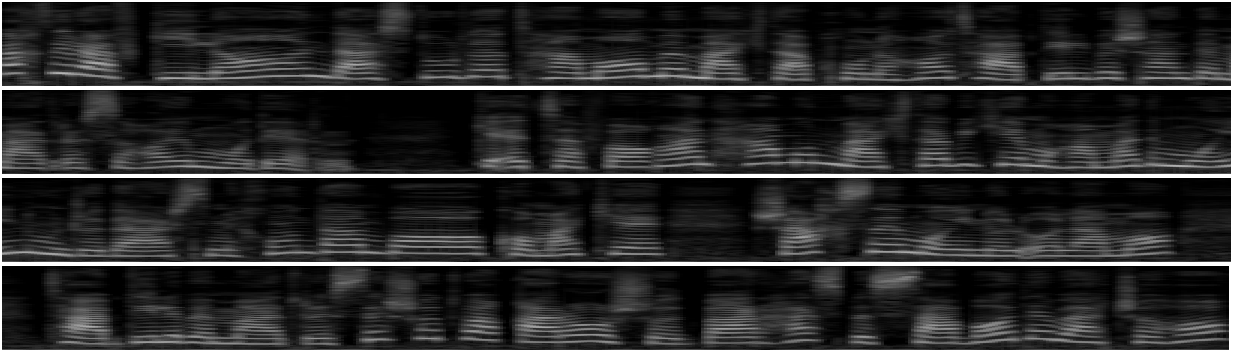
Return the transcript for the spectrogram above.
وقتی رفت گیلان دستور داد تمام مکتب خونه ها تبدیل بشن به مدرسه های مدرن که اتفاقا همون مکتبی که محمد معین اونجا درس میخوندن با کمک شخص معین العلماء تبدیل به مدرسه شد و قرار شد بر حسب سواد بچه ها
